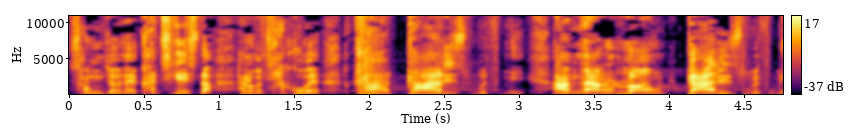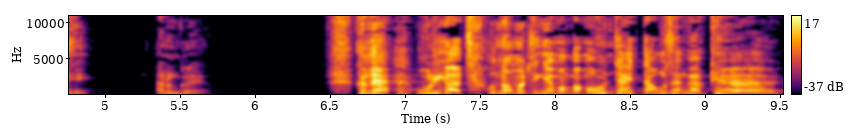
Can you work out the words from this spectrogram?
성전에 같이 계시다 하는 걸 자꾸 왜 God, God is with me. I'm not alone. God is with me. 하는 거예요. 근데 우리가 자꾸 넘어진 게 뭔가 뭐 혼자 있다고 생각해.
